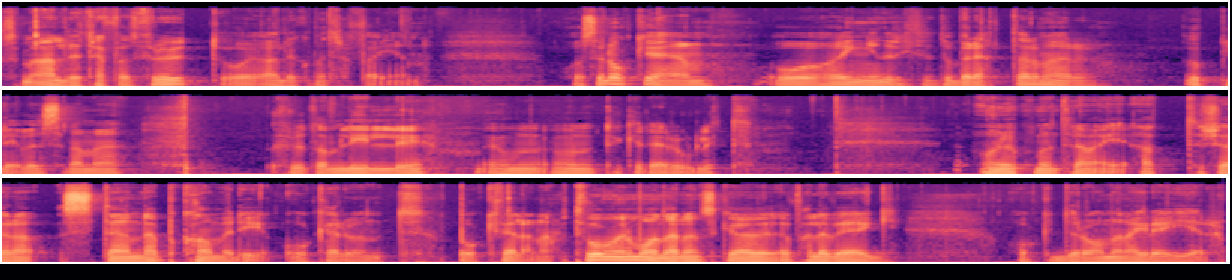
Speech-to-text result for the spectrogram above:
som jag aldrig träffat förut och jag aldrig kommer träffa igen. Och sen åker jag hem och har ingen riktigt att berätta de här upplevelserna med. Förutom Lilly, hon, hon tycker det är roligt. Hon uppmuntrar mig att köra stand-up comedy och åka runt på kvällarna. Två gånger i månaden ska jag i alla fall iväg och dra mina grejer.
